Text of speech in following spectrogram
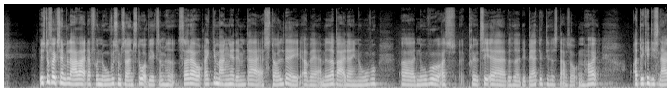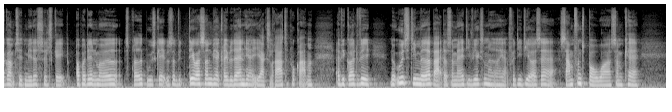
hvis du for eksempel arbejder for Novo, som så er en stor virksomhed, så er der jo rigtig mange af dem, der er stolte af at være medarbejdere i Novo og Novo også prioriterer hvad hedder det, bæredygtighedsdagsordenen højt, og det kan de snakke om til et middagsselskab, og på den måde sprede budskabet. Så vi, det er også sådan, vi har grebet det an her i acceleratorprogrammet, at vi godt vil nå ud til de medarbejdere, som er i de virksomheder her, fordi de også er samfundsborgere, som kan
